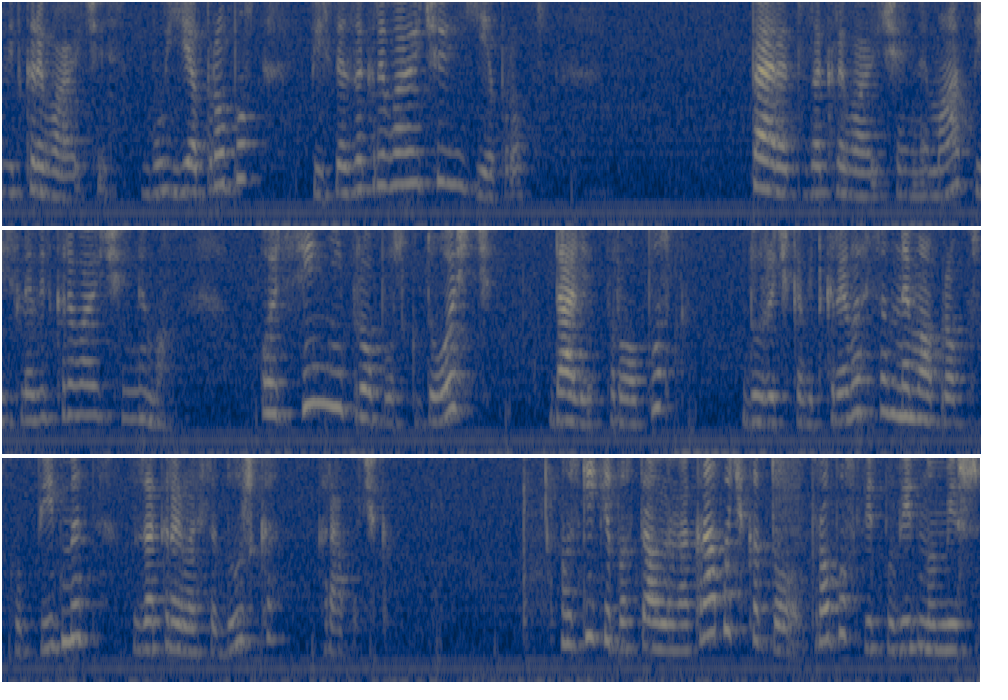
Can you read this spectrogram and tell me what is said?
відкриваючись, є пропуск, після закриваючої є пропуск. Перед закриваючої нема, після відкриваючої нема. Осінній пропуск дощ, далі пропуск, дужечка відкрилася, нема пропуску підмет, закрилася дужка, крапочка. Оскільки поставлена крапочка, то пропуск відповідно між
